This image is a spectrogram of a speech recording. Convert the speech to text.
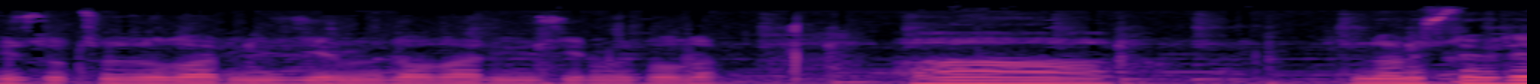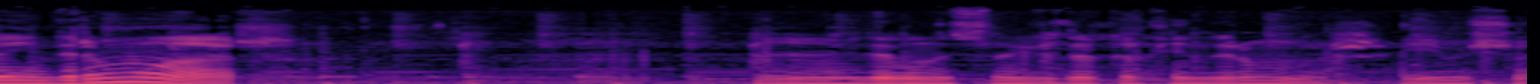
130 dolar, 120 dolar, 120 dolar. Ha, bunların üstüne bir de indirim mi var? He, bir de bunun üstüne %40 indirim var. İyiymiş ha.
